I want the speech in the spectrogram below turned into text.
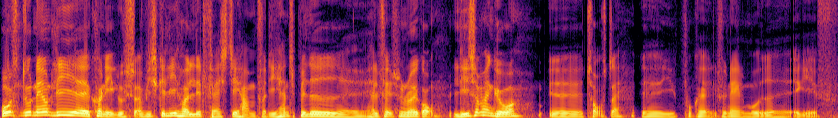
Olsen, du nævnte lige øh, Cornelius, og vi skal lige holde lidt fast i ham, fordi han spillede øh, 90 minutter i går, ligesom han gjorde øh, torsdag øh, i pokalfinalen mod øh, AGF.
